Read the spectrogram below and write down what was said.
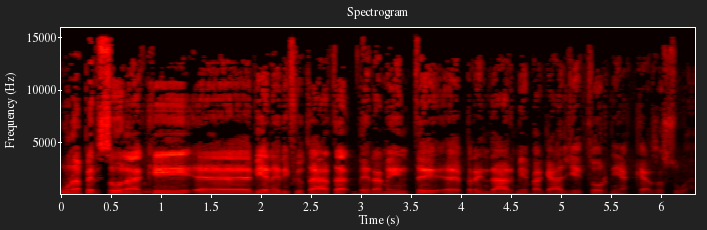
una persona che eh, viene rifiutata veramente eh, prenda armi e bagagli e torni a casa sua?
